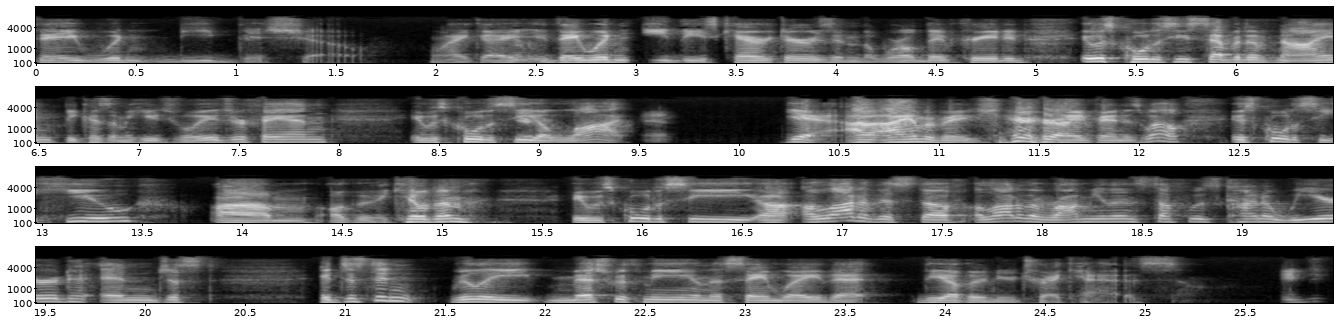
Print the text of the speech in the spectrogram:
they wouldn't need this show. Like I, they wouldn't need these characters in the world they've created. It was cool to see Seven of Nine because I'm a huge Voyager fan. It was cool to see a lot. Yeah. I, I am a big Ryan fan as well. It was cool to see Hugh, um, although they killed him. It was cool to see uh, a lot of this stuff. A lot of the Romulan stuff was kind of weird and just it just didn't really mesh with me in the same way that the other new Trek has. It just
